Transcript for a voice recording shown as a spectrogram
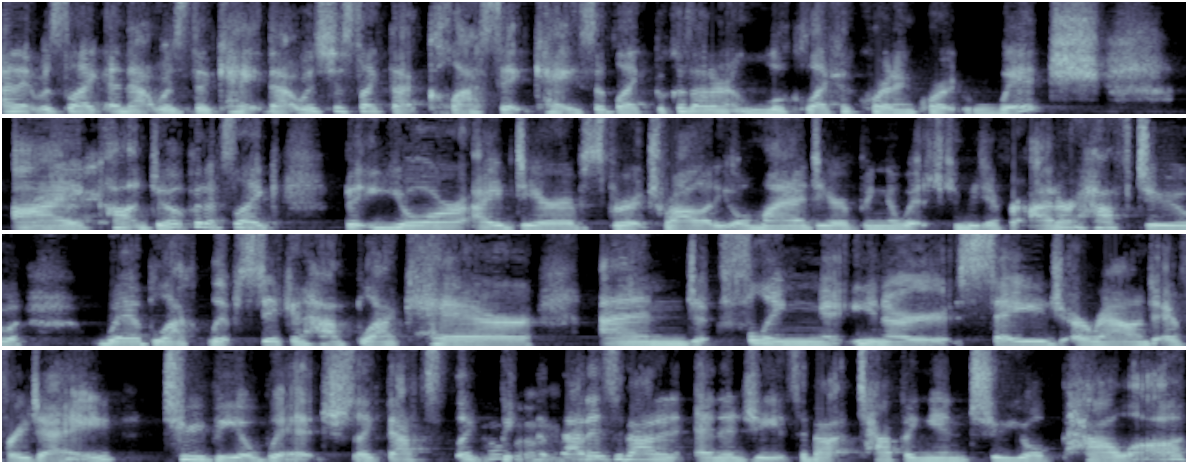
And it was like, and that was the case, that was just like that classic case of like, because I don't look like a quote unquote witch, I can't do it. But it's like, but your idea of spirituality or my idea of being a witch can be different. I don't have to wear black lipstick and have black hair and fling, you know, sage around every day to be a witch. Like that's like Totally. that is about an energy. It's about tapping into your power.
